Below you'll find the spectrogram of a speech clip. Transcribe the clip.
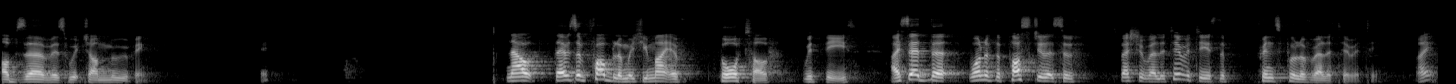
observers which are moving. Now, there's a problem which you might have thought of with these. I said that one of the postulates of special relativity is the principle of relativity, right?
